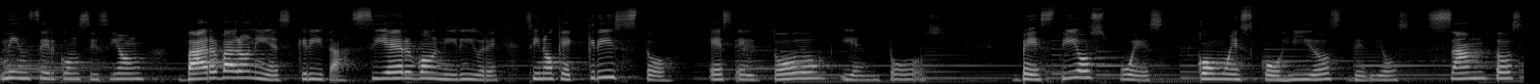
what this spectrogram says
ni incircuncisión, bárbaro ni escrita, siervo ni libre, sino que Cristo es el todo y en todos. Vestíos pues como escogidos de Dios, santos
